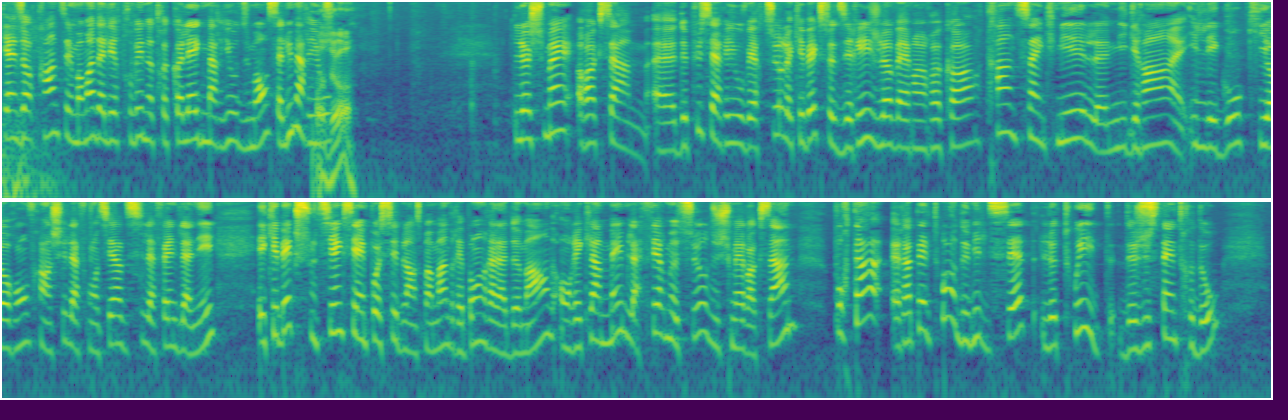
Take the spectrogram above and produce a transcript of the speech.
15h30, c'est le moment d'aller retrouver notre collègue Mario Dumont. Salut Mario. Bonjour. Le chemin Roxham, euh, depuis sa réouverture, le Québec se dirige là vers un record 35 000 migrants illégaux qui auront franchi la frontière d'ici la fin de l'année. Et Québec soutient que c'est impossible en ce moment de répondre à la demande. On réclame même la fermeture du chemin Roxham. Pourtant, rappelle-toi en 2017 le tweet de Justin Trudeau.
